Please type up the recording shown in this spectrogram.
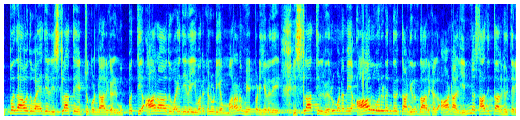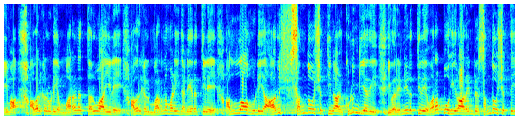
முப்பதாவது வயதில் இஸ்லாத்தை ஏற்றுக்கொண்டார்கள். முப்பத்தி ஆறாவது வயதிலே இவர்களுடைய மரணம் ஏற்படுகிறது. இஸ்லாத்தில் வெறுமனமே ஆறு வருடங்கள் தான் இருந்தார்கள். ஆனால் என்ன சாதித்தார்கள் தெரியுமா? அவர்களுடைய மரண தருவாயிலே அவர்கள் மரணமடைந்த நேரத்திலே அல்லாஹுடைய அருஷ் சந்தோஷத்தினால் குலுங்கியது. இவர் என்னிடத்திலே வரப்போகிறார் என்று சந்தோஷத்தை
